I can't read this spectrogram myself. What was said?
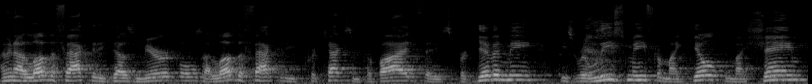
I mean, I love the fact that he does miracles. I love the fact that he protects and provides, that he's forgiven me, he's released me from my guilt and my shame.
